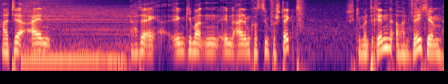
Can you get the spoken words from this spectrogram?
Hat er ein... Hat er irgendjemanden in einem Kostüm versteckt? Ist jemand drin? Aber in welchem?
